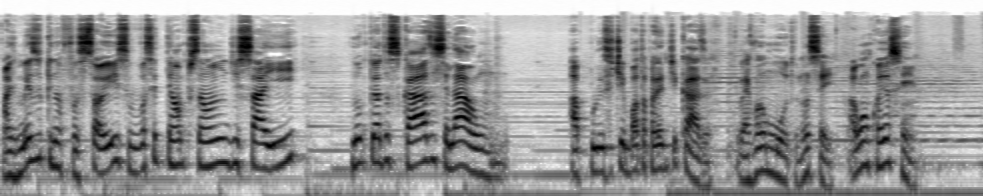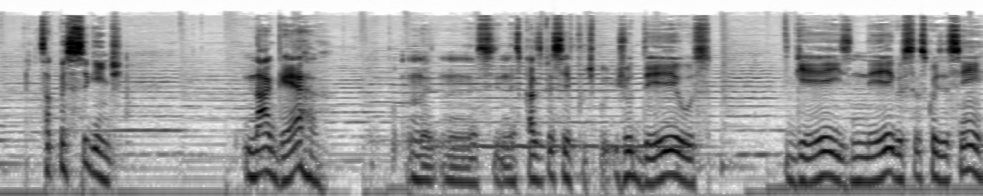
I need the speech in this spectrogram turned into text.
Mas mesmo que não fosse só isso, você tem a opção de sair, no pior dos casos, sei lá, um, a polícia te bota para dentro de casa, leva uma multa, não sei, alguma coisa assim. Só que pensa o seguinte: na guerra, nesse, nesse caso específico, tipo, judeus, gays, negros, essas coisas assim,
